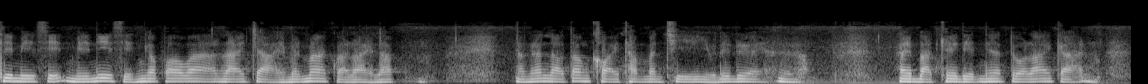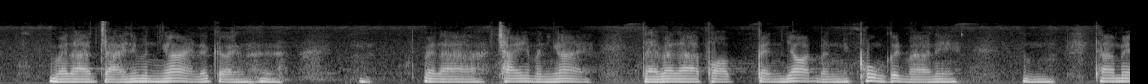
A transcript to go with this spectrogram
ที่มีสินมีหนี้สินก็เพราะว่ารายจ่ายมันมากกว่ารายรับ ดังนั้นเราต้องคอยทำบัญชีอยู่เรื่อยๆไอ้บัตรเครดิตเนี่ยตัวรายการเวลาจ่ายนี่มันง่ายเหลือเกินเวลาใช้มันง่าย แต่เวลาพอเป็นยอดมันพุ่งขึ้นมานี่ถ้าไม่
